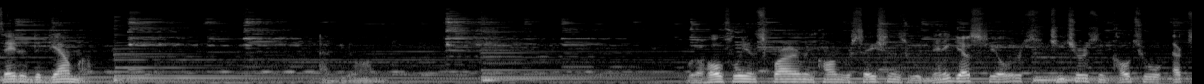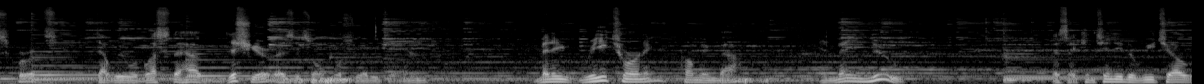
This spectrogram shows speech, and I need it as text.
theta to gamma, and beyond. We're hopefully inspiring conversations with many guest healers, teachers, and cultural experts that we were blessed to have this year as it's almost ready to end. Many returning, coming back, and many new as I continue to reach out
